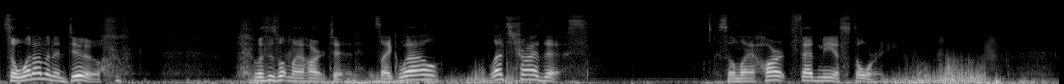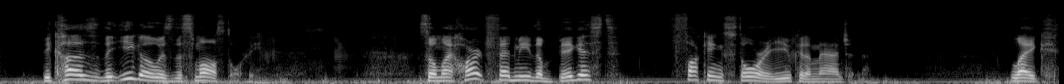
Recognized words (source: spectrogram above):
So what I'm going to do, this is what my heart did. It's like, well, let's try this. So my heart fed me a story because the ego is the small story. So my heart fed me the biggest fucking story you could imagine. Like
